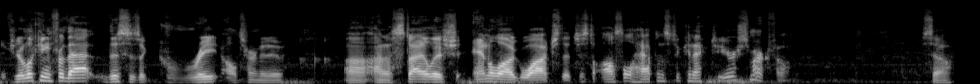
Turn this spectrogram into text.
if you're looking for that, this is a great alternative uh, on a stylish analog watch that just also happens to connect to your smartphone. So,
